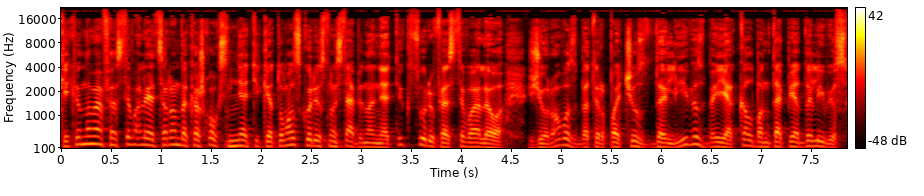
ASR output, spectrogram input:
kiekviename festivalėje atsiranda kažkoks netikėtumas, kuris nustebina ne tik sūrių festivalio žiūrovus, bet ir pačius dalyvius, beje, kalbant apie dalyvius,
